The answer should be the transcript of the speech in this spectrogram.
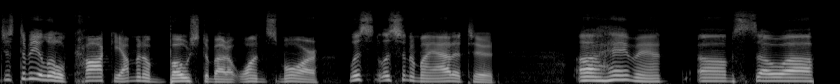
just to be a little cocky, I'm going to boast about it once more. Listen, listen to my attitude. Uh, hey man, um, so uh,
